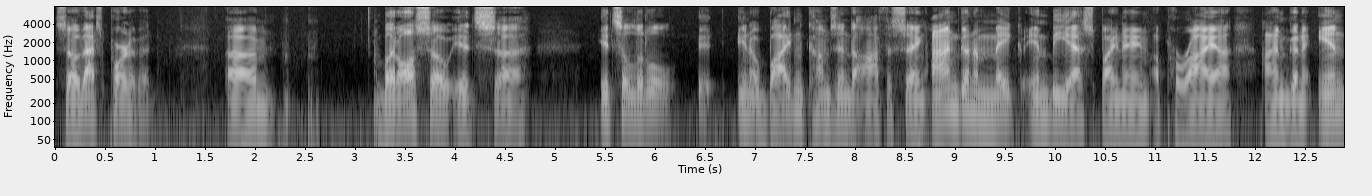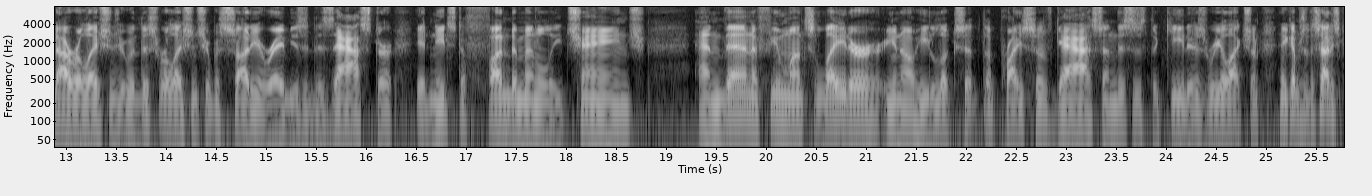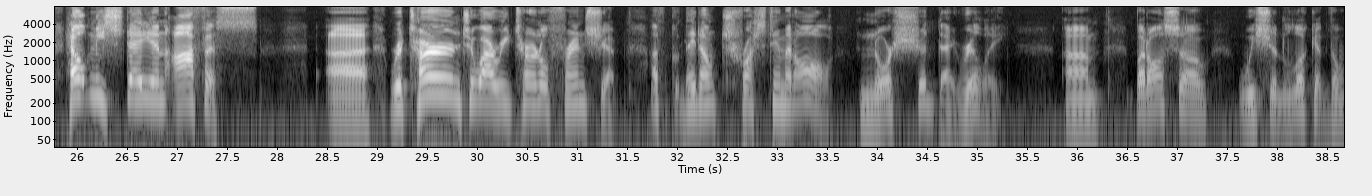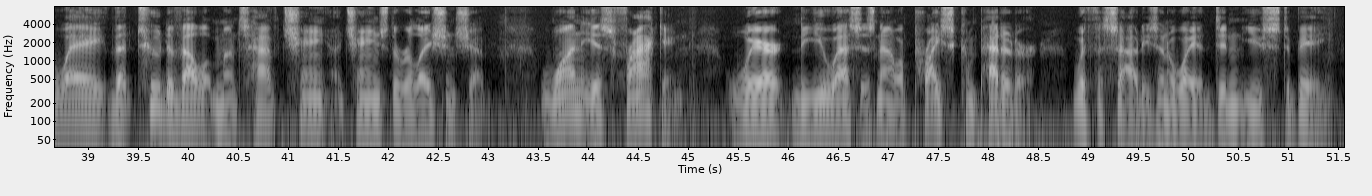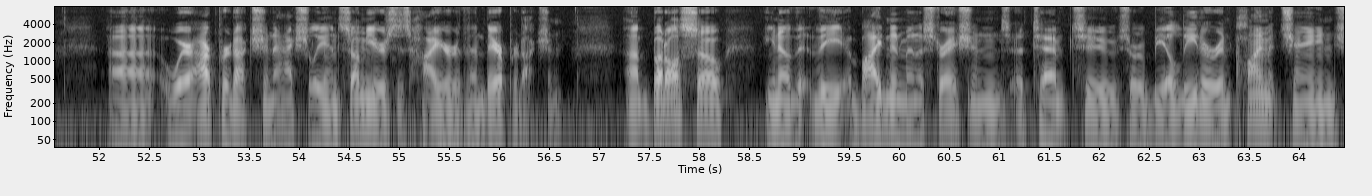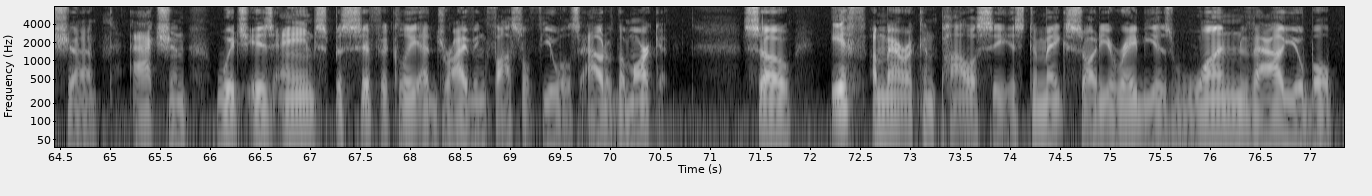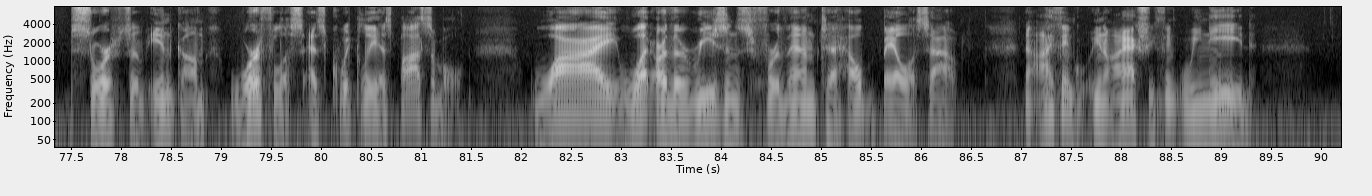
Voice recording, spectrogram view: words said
So that's part of it. Um, but also, it's uh, it's a little. You know, Biden comes into office saying, "I'm going to make MBS by name a pariah. I'm going to end our relationship with this relationship with Saudi Arabia is a disaster. It needs to fundamentally change. And then a few months later, you know, he looks at the price of gas, and this is the key to his reelection. And he comes to the Saudis, help me stay in office. Uh, return to our eternal friendship. They don't trust him at all, nor should they, really. Um, but also, we should look at the way that two developments have cha- changed the relationship. One is fracking, where the U.S. is now a price competitor with the Saudis in a way it didn't used to be, uh, where our production actually in some years is higher than their production, uh, but also. You know, the, the Biden administration's attempt to sort of be a leader in climate change uh, action, which is aimed specifically at driving fossil fuels out of the market. So, if American policy is to make Saudi Arabia's one valuable source of income worthless as quickly as possible, why what are the reasons for them to help bail us out? Now, I think you know, I actually think we need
